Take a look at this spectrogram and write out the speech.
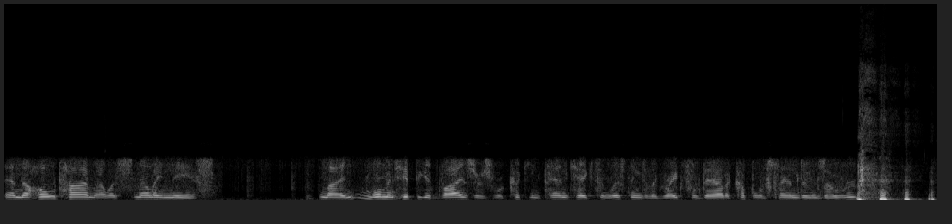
And the whole time I was smelling these. My Mormon hippie advisors were cooking pancakes and listening to the Grateful Dead a couple of sand dunes over.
